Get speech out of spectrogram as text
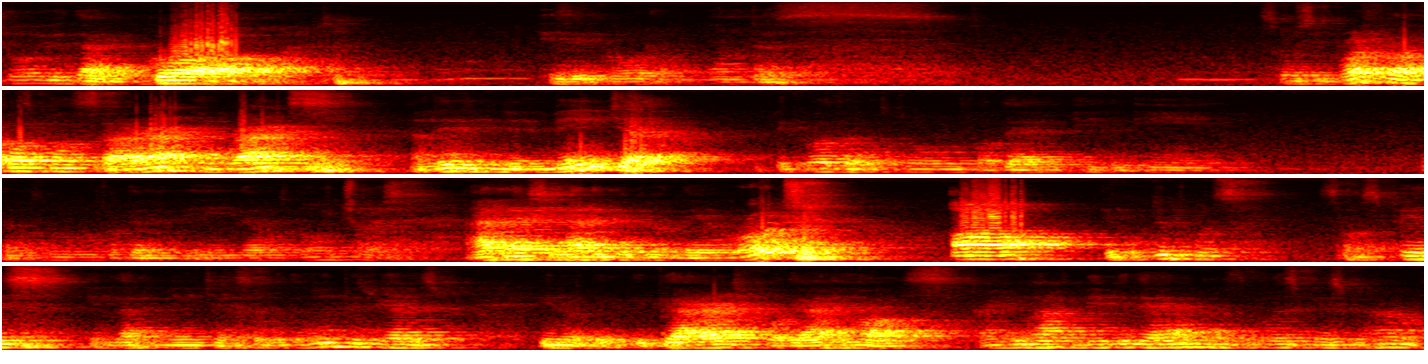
show you that God is a God of wonders. So she brought her firstborn Sarah in rags and laid him in a manger because there was no room for them in the inn. There was no room for them in the inn. There was no choice. Either she had a baby on the road or they could put some space in that manger. So the only place we have is, you know, the, the garage for the animals. And you have a baby there, that's the only space we have.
